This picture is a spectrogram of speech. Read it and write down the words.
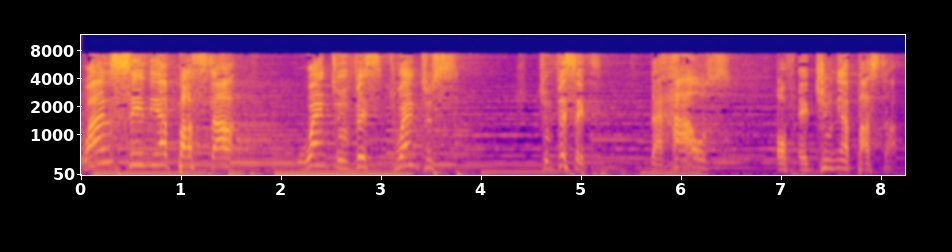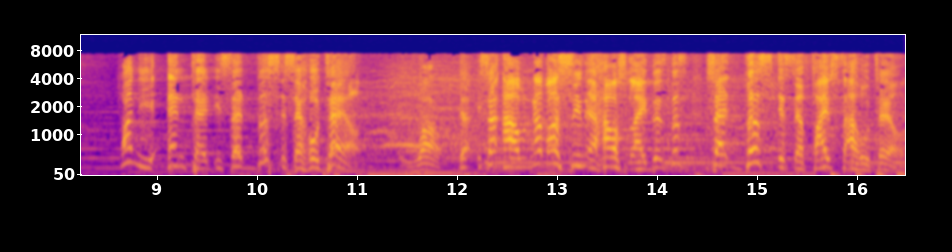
One senior pastor went to visit, went to, to visit the house of a junior pastor. When he entered, he said, "This is a hotel." Wow. He said, I've never seen a house like this. This he said, This is a five star hotel.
